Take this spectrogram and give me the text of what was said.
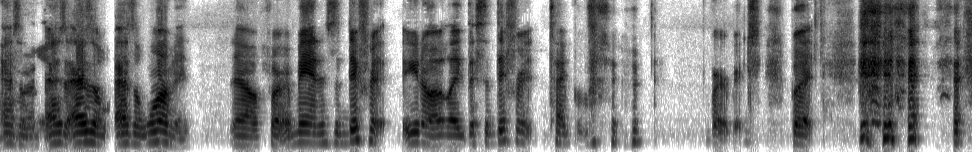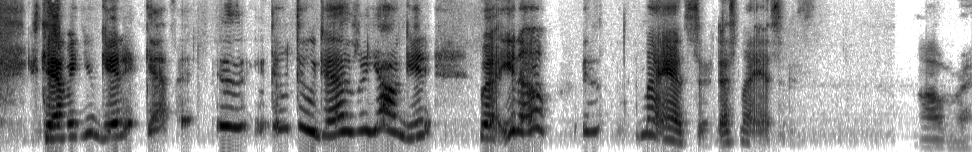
As a as as a as a woman, now for a man, it's a different you know like it's a different type of verbiage. But Kevin, you get it, Kevin. You do too, Jasmine. Y'all get it. But you know, my answer. That's my answer. All right.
